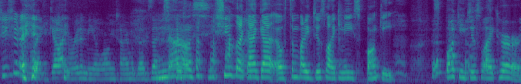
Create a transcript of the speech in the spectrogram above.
She should have like gotten rid of me a long time ago because I was no, she, she's like I got uh, somebody just like me, spunky, spunky just like her.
